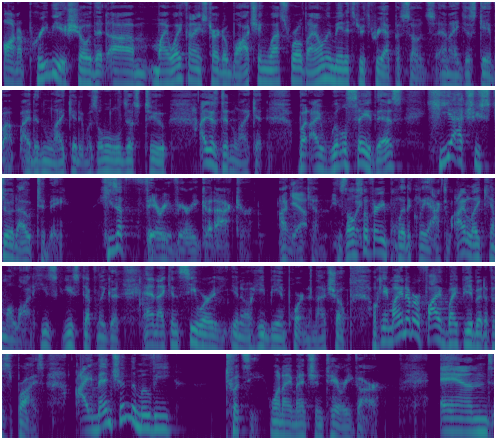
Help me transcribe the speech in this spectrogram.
on a previous show that um, my wife and I started watching Westworld. I only made it through three episodes and I just gave up. I didn't like it. It was a little just too, I just didn't like it. But I will say this, he actually stood out to me. He's a very, very good actor. I Yeah. like him. He's also very politically active. I like him a lot. He's he's definitely good, and I can see where you know he'd be important in that show. Okay, my number five might be a bit of a surprise. I mentioned the movie Tootsie when I mentioned Teri Garr, and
